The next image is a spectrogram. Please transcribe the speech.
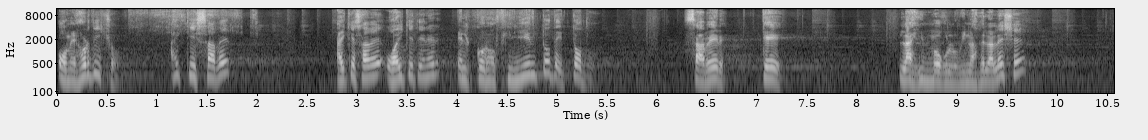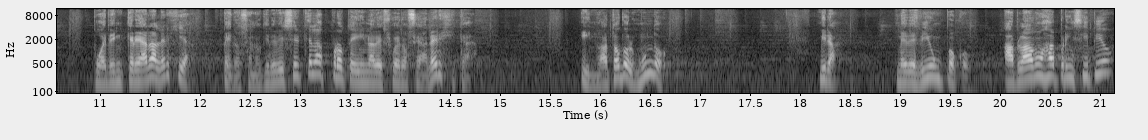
O mejor dicho, hay que saber, hay que saber o hay que tener el conocimiento de todo. Saber que las hemoglobinas de la leche pueden crear alergia, pero eso no quiere decir que la proteína de suero sea alérgica. Y no a todo el mundo. Mira, me desvío un poco. Hablábamos al principio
